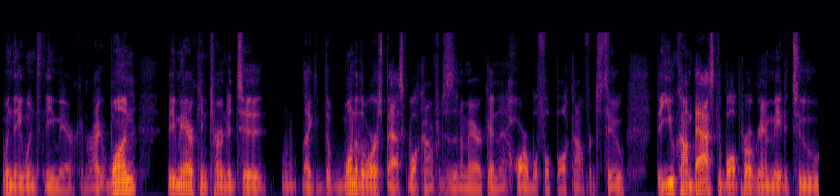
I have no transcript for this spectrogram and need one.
when they went to the American, right? One, the American turned into like the one of the worst basketball conferences in America and a horrible football conference too. The UConn basketball program made it to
